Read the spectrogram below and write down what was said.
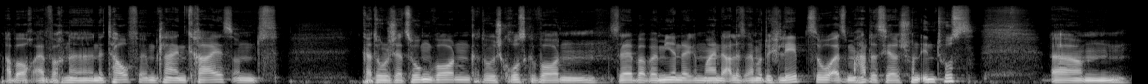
aber auch einfach eine, eine Taufe im kleinen Kreis und katholisch erzogen worden, katholisch groß geworden, selber bei mir in der Gemeinde alles einmal durchlebt. So, also man hat es ja schon intus. Ähm,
